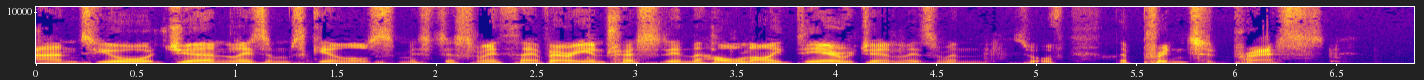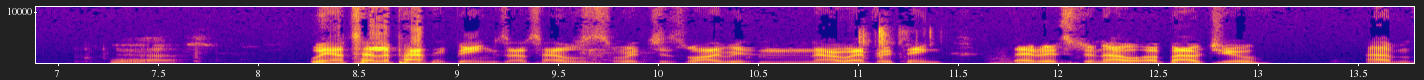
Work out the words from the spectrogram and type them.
and your journalism skills, Mister Smith. They're very interested in the whole idea of journalism and sort of the printed press. Yes. We are telepathic beings ourselves, which is why we know everything there is to know about you. Um,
